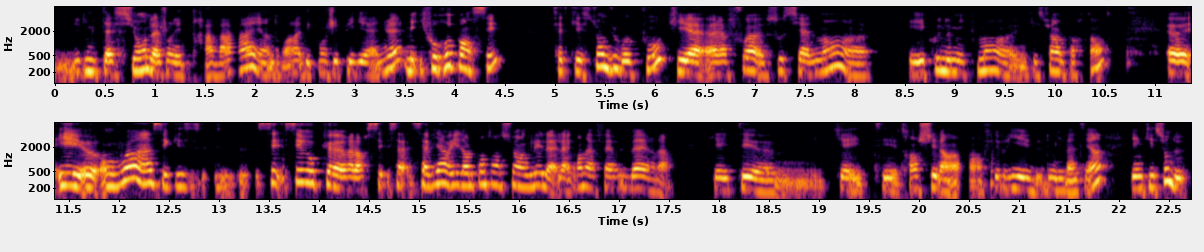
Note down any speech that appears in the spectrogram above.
de limitation de la journée de travail, un droit à des congés payés annuels, mais il faut repenser cette question du repos qui est à la fois socialement et économiquement une question importante. Et on voit, hein, c'est au cœur. Alors, ça, vient, vous voyez, dans le contentieux anglais, la, grande affaire Uber, là, qui a été, euh, qui a été tranché en février 2021, il y a une question de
